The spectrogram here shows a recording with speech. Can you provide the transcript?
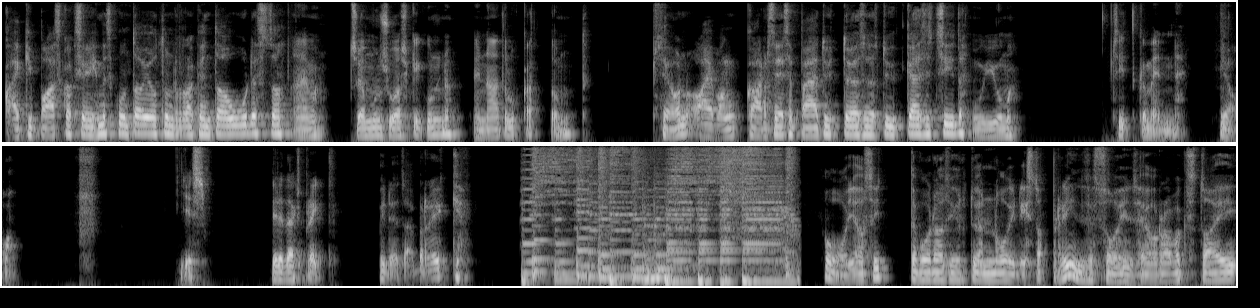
kaikki paskaksi ja ihmiskunta on joutunut rakentamaan uudestaan. Aivan. Se on mun suosikikunna. En ajatellut katsoa, mutta... Se on aivan karsee se päätyttö, jos sä tykkäisit siitä. Ujuma. Sitkö mennä? Joo. Yes. Pidetäänkö breikki? Pidetään breikki. Joo, ja sitten voidaan siirtyä noidista prinsessoihin seuraavaksi, tai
